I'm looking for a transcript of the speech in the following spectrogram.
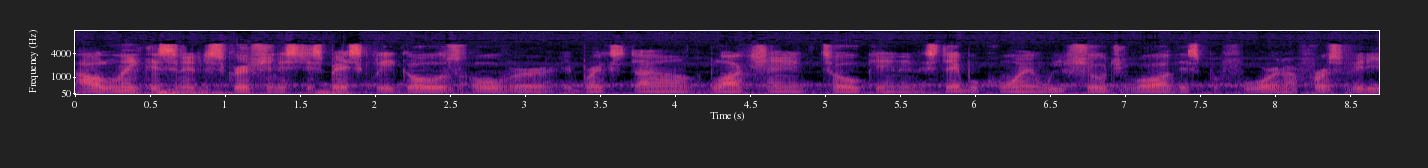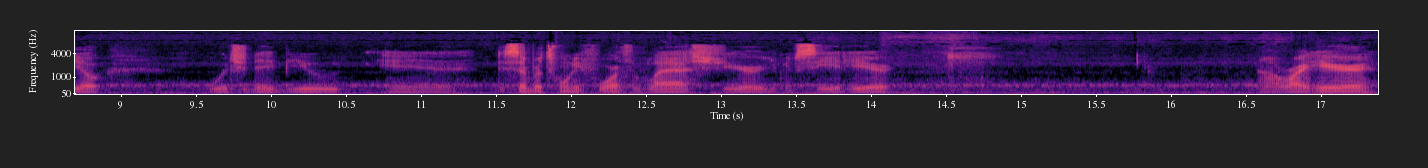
I'll link this in the description. It just basically goes over, it breaks down the blockchain, the token, and the stable coin. We've showed you all this before in our first video, which debuted in December 24th of last year. You can see it here. Now right here,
